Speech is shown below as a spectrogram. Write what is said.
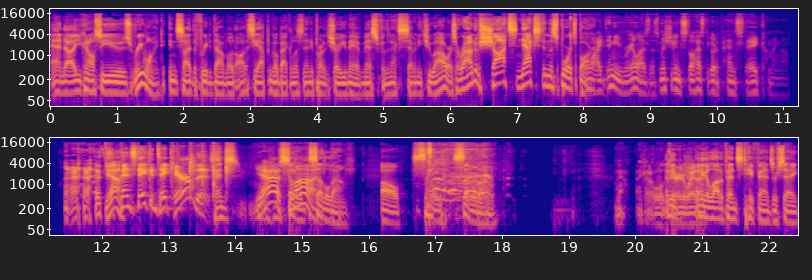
And uh, you can also use Rewind inside the free to download Odyssey app and go back and listen to any part of the show you may have missed for the next 72 hours. A round of shots next in the Sports Bar. Oh, I didn't even realize this. Michigan still has to go to Penn State coming up. Yeah. Penn State can take care of this. Penn's, Yes, settle, come on. Settle down. Oh, Settle, settle down. I got a little I think, carried away. I think a lot of Penn State fans are saying,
